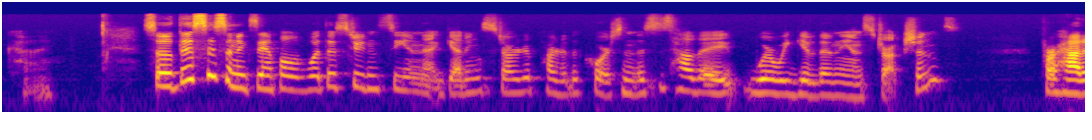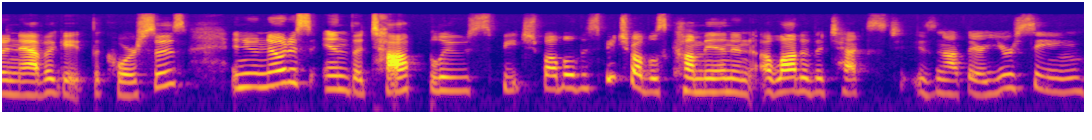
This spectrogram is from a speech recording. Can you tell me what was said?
Okay. So this is an example of what the students see in that getting started part of the course. And this is how they, where we give them the instructions for how to navigate the courses. And you'll notice in the top blue speech bubble, the speech bubbles come in and a lot of the text is not there. You're seeing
